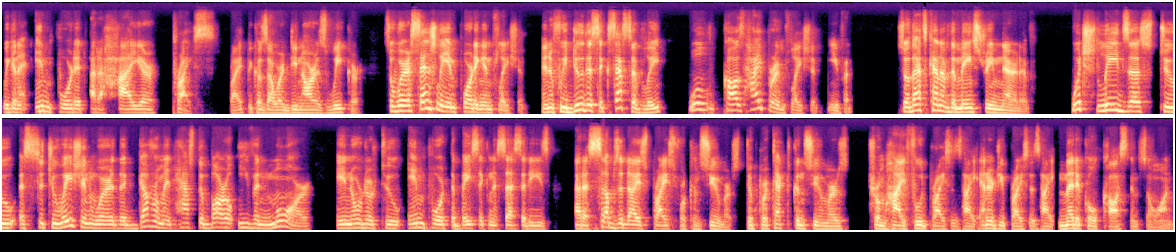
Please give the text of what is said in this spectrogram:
we're going to import it at a higher price, right? Because our dinar is weaker. So we're essentially importing inflation. And if we do this excessively, we'll cause hyperinflation even. So that's kind of the mainstream narrative, which leads us to a situation where the government has to borrow even more in order to import the basic necessities at a subsidized price for consumers to protect consumers from high food prices, high energy prices, high medical costs, and so on.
